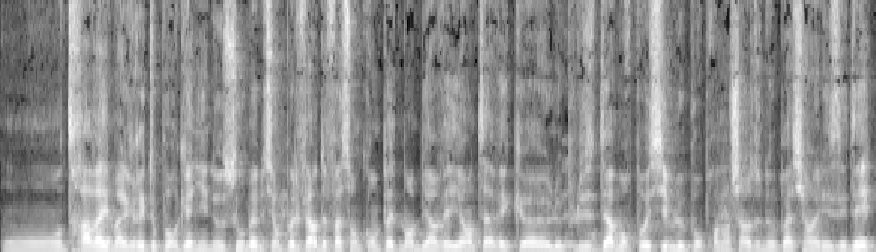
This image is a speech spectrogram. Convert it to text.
on travaille malgré tout pour gagner nos sous, même si on peut le faire de façon complètement bienveillante avec euh, le plus d'amour possible pour prendre en charge de nos patients et les aider.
